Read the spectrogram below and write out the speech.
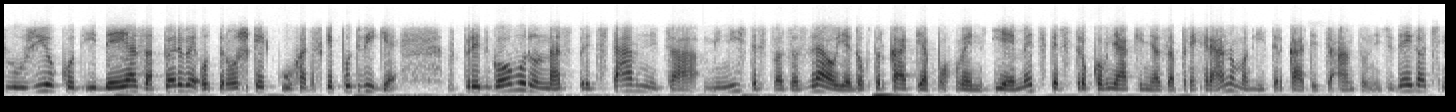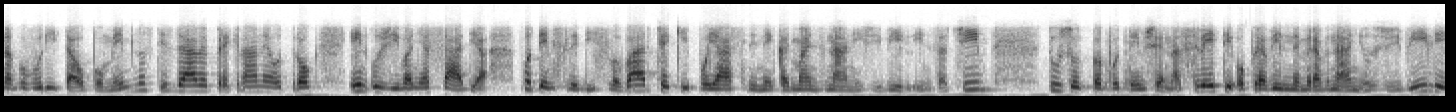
služijo kot ideja za prve otroške kuharske podvige. V predgovoru nas predstavnica Ministrstva za zdravje, dr. Katja Pohven Jemec ter strokovnjakinja za prehrano, magistr Katica Antonič Degač, nagovorita o pomembnosti zdrave prehrane otrok in uživanja sadja. Potem sledi slovarče, ki pojasni nekaj manj znanih živil in začimb. Tu so pa potem še nasveti o pravilnem ravnanju z živili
